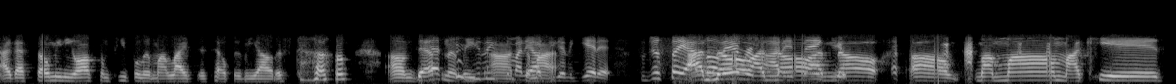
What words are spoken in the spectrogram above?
I got so many awesome people in my life that's helping me out and stuff. um, That's true. definitely. You leave uh, somebody else, my, you're gonna get it. So just say I, I love know, everybody. I know, Thank I you. know. Um, my mom, my kids,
